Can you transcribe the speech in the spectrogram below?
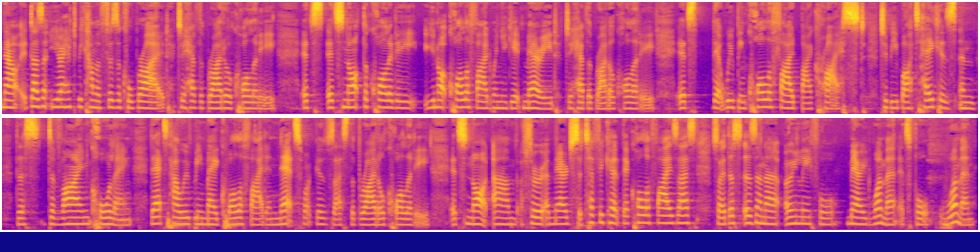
Now, it doesn't, you don't have to become a physical bride to have the bridal quality. It's, it's not the quality, you're not qualified when you get married to have the bridal quality. It's that we've been qualified by Christ to be partakers in this divine calling. That's how we've been made qualified, and that's what gives us the bridal quality. It's not um, through a marriage certificate that qualifies us. So this isn't a, only for married women; it's for women,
